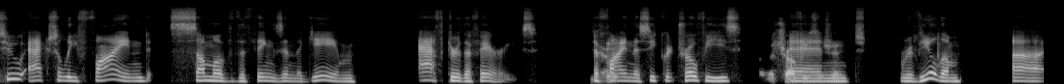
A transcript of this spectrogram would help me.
to actually find some of the things in the game after the fairies to yeah. find the secret trophies the trophies and, and reveal them. Uh,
